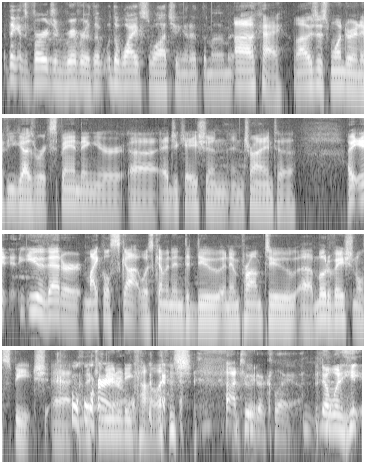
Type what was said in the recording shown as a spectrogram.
I think it's Virgin River. The the wife's watching it at the moment. Uh, okay. Well, I was just wondering if you guys were expanding your uh, education and trying to. I, it, either that or Michael Scott was coming in to do an impromptu uh, motivational speech at the community college. to declare. no, when he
